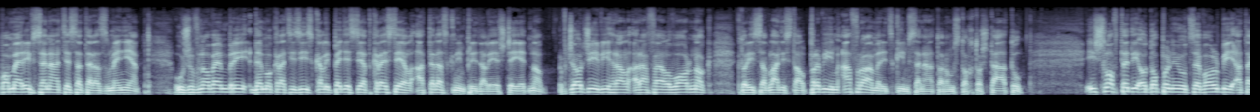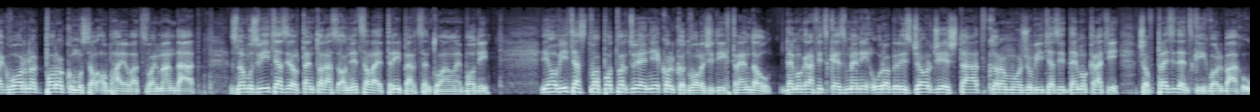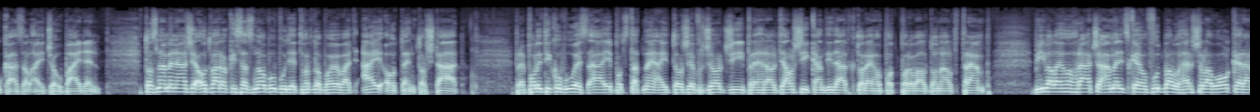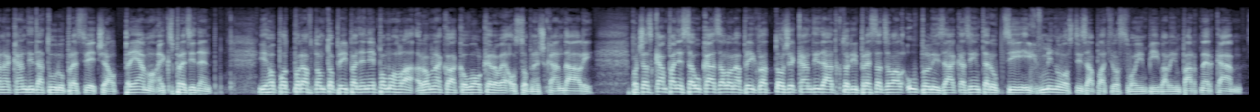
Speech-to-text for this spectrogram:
Pomery v Senáte sa teraz zmenia. Už v novembri demokrati získali 50 kresiel a teraz k ním pridali ešte jedno. V Georgii vyhral Rafael Warnock, ktorý sa v Lani stal prvým afroamerickým senátorom z tohto štátu. Išlo vtedy o doplňujúce voľby a tak Warnock po roku musel obhajovať svoj mandát. Znovu zvíťazil tentoraz o necelé 3 percentuálne body. Jeho víťazstvo potvrdzuje niekoľko dôležitých trendov. Demografické zmeny urobili z Georgie štát, v ktorom môžu víťaziť demokrati, čo v prezidentských voľbách ukázal aj Joe Biden. To znamená, že o dva roky sa znovu bude tvrdo bojovať aj o tento štát. Pre politiku v USA je podstatné aj to, že v Georgii prehral ďalší kandidát, ktorého podporoval Donald Trump. Bývalého hráča amerického futbalu Herschela Walkera na kandidatúru presviečal priamo ex-prezident. Jeho podpora v tomto prípade nepomohla, rovnako ako Walkerové osobné škandály. Počas kampane sa ukázalo napríklad to, že kandidát, ktorý presadzoval úplný zákaz interrupcií, ich v minulosti zaplatil svojim bývalým partnerkám.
